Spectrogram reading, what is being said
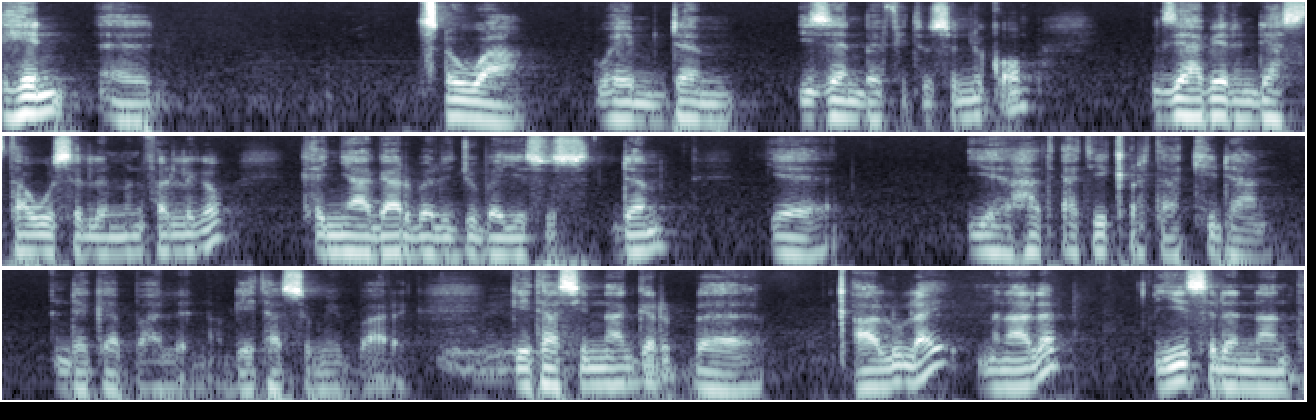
ይህን ጽዋ ወይም ደም ይዘን በፊቱ ስንቆም እግዚአብሔር እንዲያስታውስልን የምንፈልገው ከእኛ ጋር በልጁ በኢየሱስ ደም የኃጢአት ይቅርታ ኪዳን እንደገባልን ነው። ጌታ ስሙ ይባረክ። ጌታ ሲናገር በቃሉ ላይ ምን አለ? ይህ ስለ እናንተ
